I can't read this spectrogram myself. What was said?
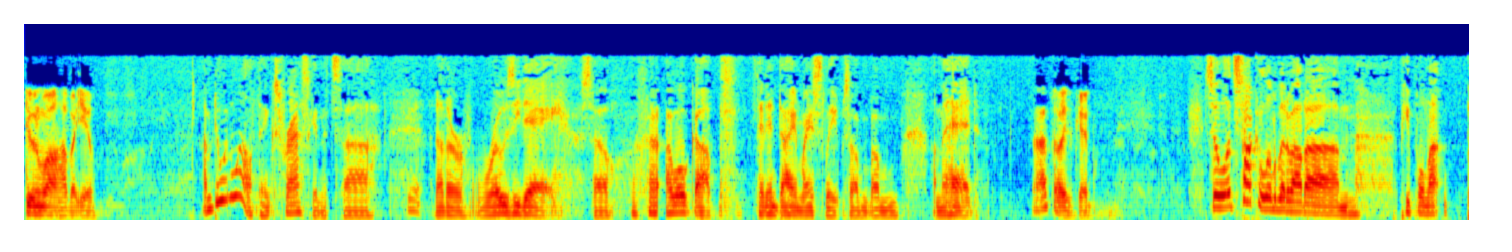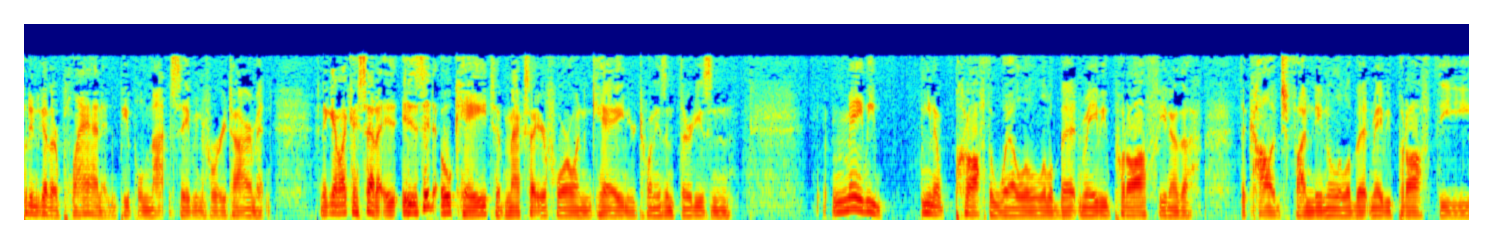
Doing well. How about you? I'm doing well. Thanks for asking. It's uh, another rosy day. So I woke up. I didn't die in my sleep, so I'm I'm, I'm ahead. That's always good. So let's talk a little bit about um, people not putting together a plan and people not saving for retirement. And again, like I said, is it okay to max out your 401k in your 20s and 30s and maybe you know put off the will a little bit, maybe put off you know the the college funding a little bit, maybe put off the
